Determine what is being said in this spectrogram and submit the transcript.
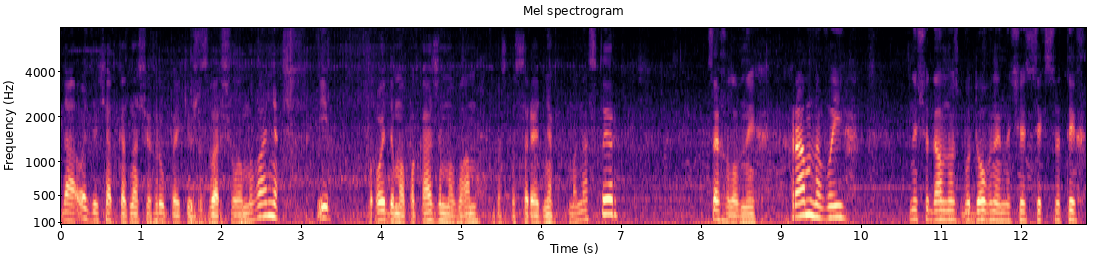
Да, ось дівчатка з нашої групи, які вже звершили омивання. І пройдемо, покажемо вам безпосередньо монастир. Це головний храм новий, нещодавно збудований на честь цих святих.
